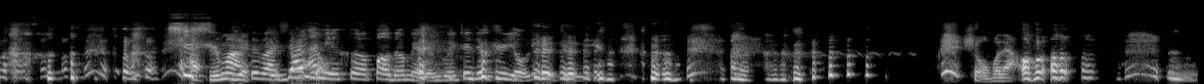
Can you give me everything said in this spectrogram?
了。事实嘛，对吧？像安明鹤抱得美人归，这就是有力的证明。受不了。嗯。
